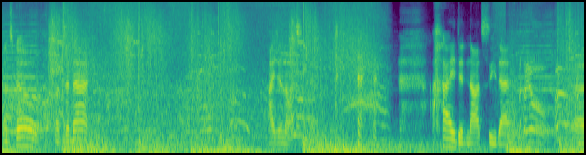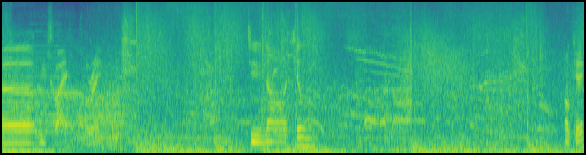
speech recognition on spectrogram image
Let's go. Let's attack. I did not see that. I did not see that. Uh, we try. Alright. Do not kill me. Okay.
